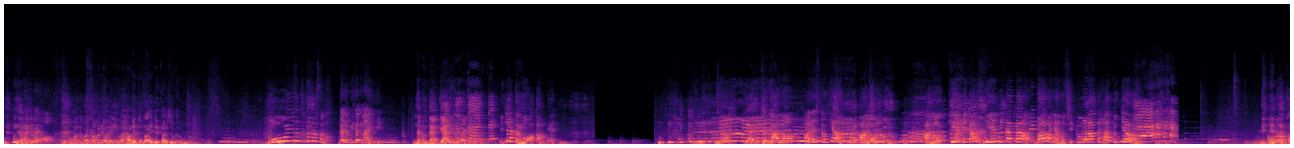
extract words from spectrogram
腫れてないで大丈夫やろこれどういう力したの？大丈夫？痛くない？でもだギャルのかいたかった。痛いったらもうあかんね。な泣いとるあの、あれしときゃ、あの、あの、冷えピタ、冷えピタか、ばあばにあの、湿布もらって貼っときゃ。ほら、と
